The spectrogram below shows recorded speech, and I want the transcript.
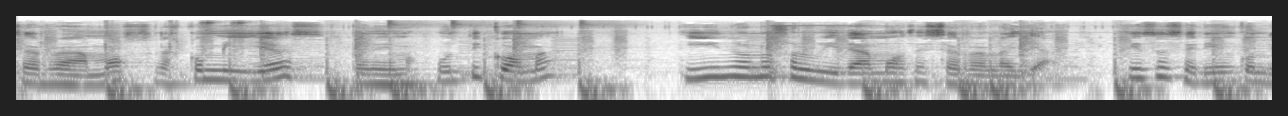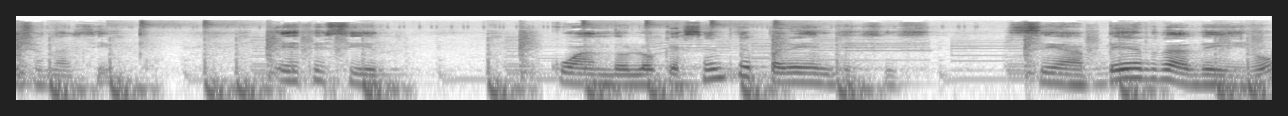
Cerramos las comillas, ponemos punto y coma y no nos olvidamos de cerrar la llave. Eso sería un condicional simple. Es decir, cuando lo que está entre paréntesis sea verdadero,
